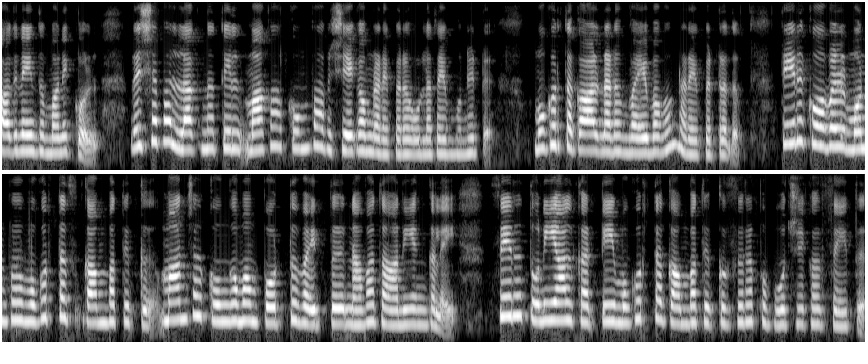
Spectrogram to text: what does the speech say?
பதினைந்து மணிக்குள் ரிஷப லக்னத்தில் மகா கும்பாபிஷேகம் நடைபெற உள்ளதை முன்னிட்டு முகூர்த்த கால் நடும் வைபவம் நடைபெற்றது. திருக்கோவில் முன்பு முகூர்த்த கம்பத்திற்கு மஞ்சள் குங்குமம் பொட்டு வைத்து நவதானியங்களை சிறு துணியால் கட்டி முகூர்த்த கம்பத்திற்கு சிறப்பு பூஜைகள் செய்து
